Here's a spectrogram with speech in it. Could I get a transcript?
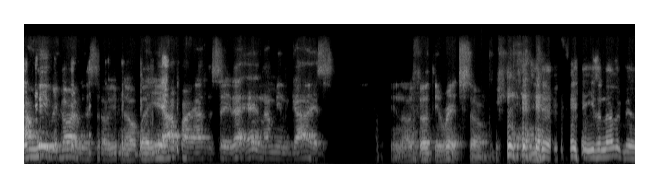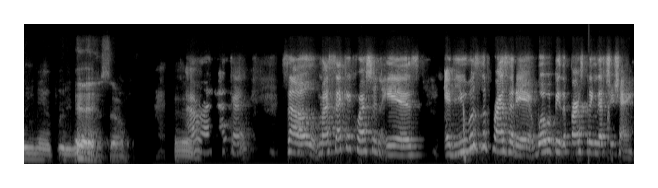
I'm me regardless, so you know. But yeah, I'll probably have to say that. And I mean, the guy's, you know, filthy rich, so yeah, he's another billionaire, pretty much. yeah. So Yeah. All right, okay. So my second question is if you was the president, what would be the first thing that you change?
